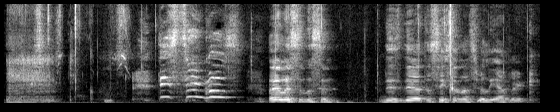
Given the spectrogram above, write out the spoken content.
These tingles. These tingles. Wait, listen, listen. This, they have to say something that's really epic.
